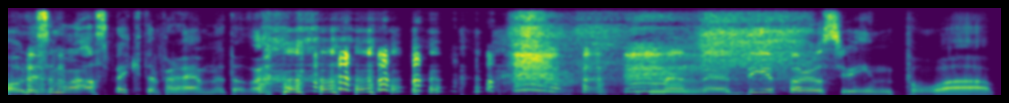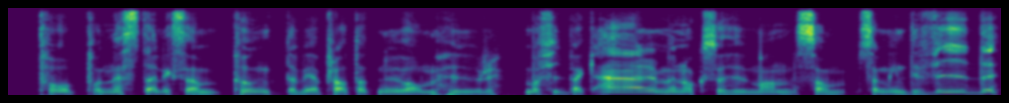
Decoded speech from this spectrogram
Och det är så många aspekter på det här ämnet alltså. Men eh, det för oss ju in på, på, på nästa liksom punkt där vi har pratat nu om hur, vad feedback är, men också hur man som, som individ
